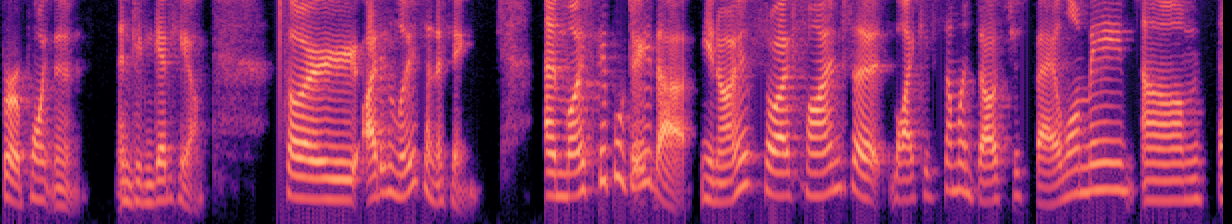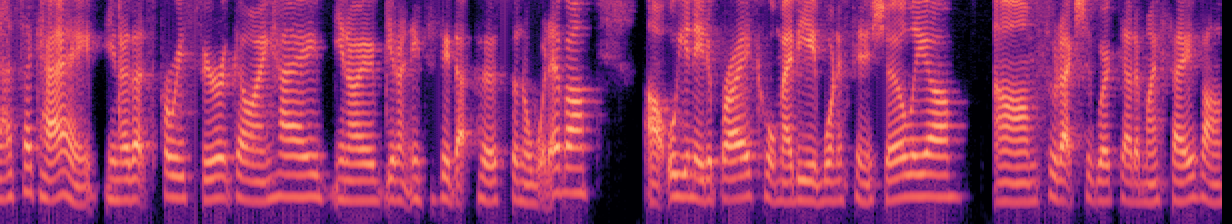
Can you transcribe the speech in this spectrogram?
for appointment and didn't get here. So I didn't lose anything. And most people do that, you know. So I find that, like, if someone does just bail on me, um, that's okay. You know, that's probably spirit going, hey, you know, you don't need to see that person or whatever, uh, or you need a break, or maybe you want to finish earlier. Um, so it actually worked out in my favor.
